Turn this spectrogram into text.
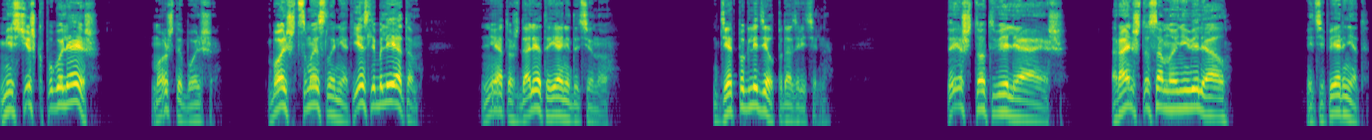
местишко погуляешь? — Может, и больше. — Больше смысла нет, если бы летом. — Нет уж, до лета я не дотяну. Дед поглядел подозрительно. — Ты что-то виляешь. Раньше ты со мной не вилял. — И теперь нет.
